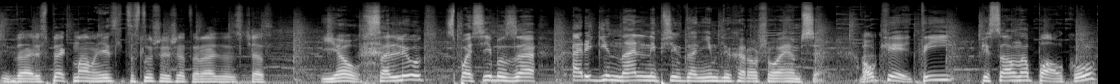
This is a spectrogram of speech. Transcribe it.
и- Да, респект, мама, если ты слушаешь это радио сейчас. Йоу, салют! Спасибо за оригинальный псевдоним для хорошего МС. Да. Окей, ты писал на палку.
